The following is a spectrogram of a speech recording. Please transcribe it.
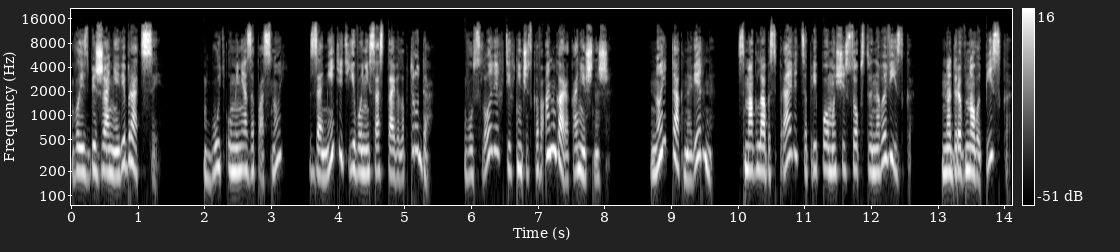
во избежание вибрации. Будь у меня запасной, заметить его не составило бы труда. В условиях технического ангара, конечно же. Но и так, наверное, смогла бы справиться при помощи собственного визга, надрывного писка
